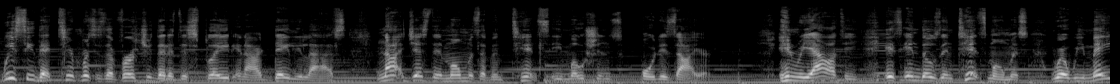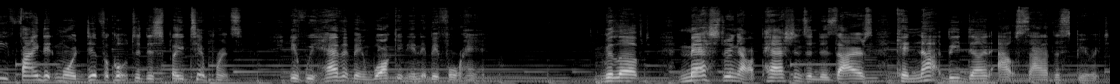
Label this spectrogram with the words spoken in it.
we see that temperance is a virtue that is displayed in our daily lives, not just in moments of intense emotions or desire. In reality, it's in those intense moments where we may find it more difficult to display temperance if we haven't been walking in it beforehand. Beloved, mastering our passions and desires cannot be done outside of the Spirit.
